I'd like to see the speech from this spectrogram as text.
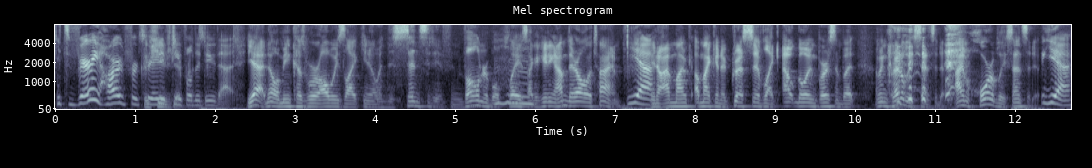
It's very hard for a creative people to do that. Yeah, no, I mean, because we're always like, you know, in this sensitive and vulnerable place. Like, kidding, I'm there all the time. Mm-hmm. Yeah. You know, I'm like, I'm like an aggressive, like outgoing person, but I'm incredibly sensitive. I'm horribly sensitive. Yeah.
